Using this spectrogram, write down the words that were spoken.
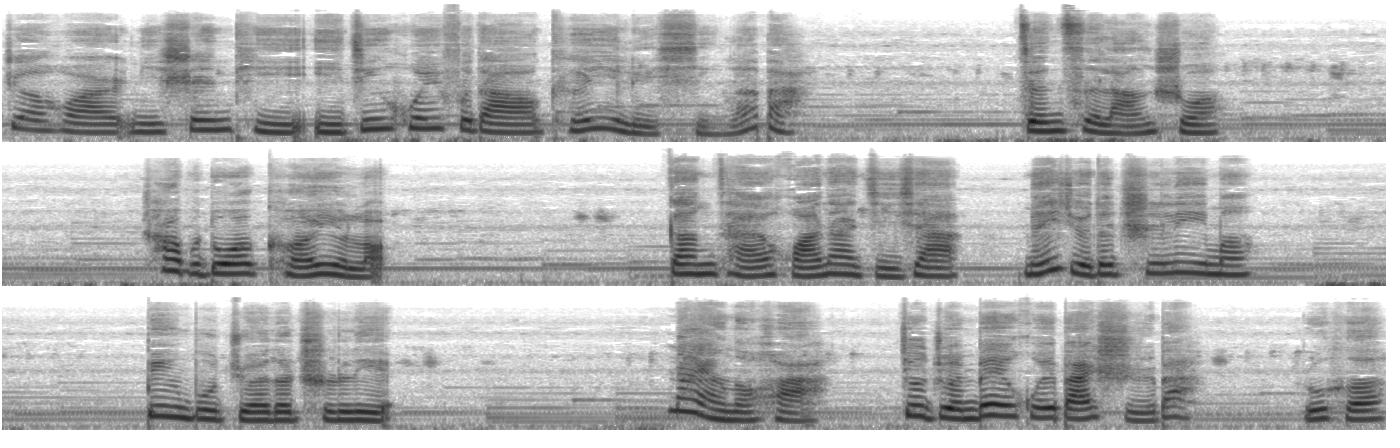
这会儿你身体已经恢复到可以旅行了吧？尊次郎说：“差不多可以了。刚才划那几下，没觉得吃力吗？”并不觉得吃力。那样的话，就准备回白石吧。如何？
